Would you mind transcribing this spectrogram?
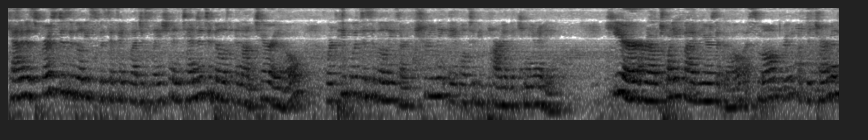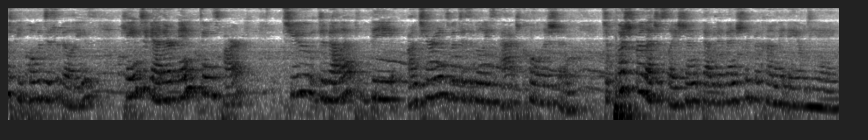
Canada's first disability-specific legislation intended to build an Ontario where people with disabilities are truly able to be part of the community. Here, around 25 years ago, a small group of determined people with disabilities came together in Queen's Park to develop the Ontarians with Disabilities Act Coalition to push for legislation that would eventually become the AODA.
